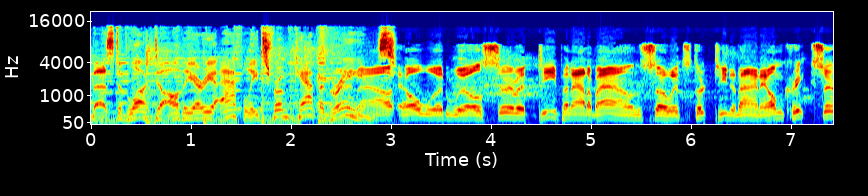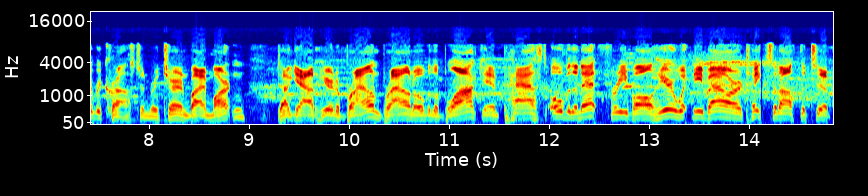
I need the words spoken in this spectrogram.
Best of luck to all the area athletes from Kappa Grains. Now Elwood will serve it deep and out of bounds, so it's 13 to 9. Elm Creek serve across and returned by Martin. Dug out here to Brown. Brown over the block and passed over the net. Free ball here. Whitney Bauer takes it off the tip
